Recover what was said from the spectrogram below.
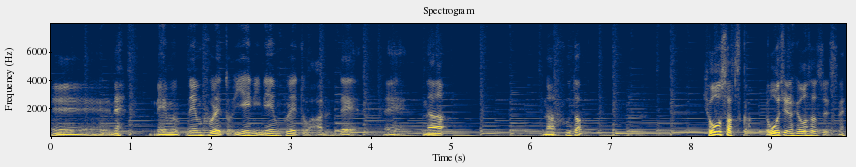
えー、ね、ネーム、ネームプレート、家にネームプレートはあるんで、えー、な、名札？表札か。お家の表札ですね。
